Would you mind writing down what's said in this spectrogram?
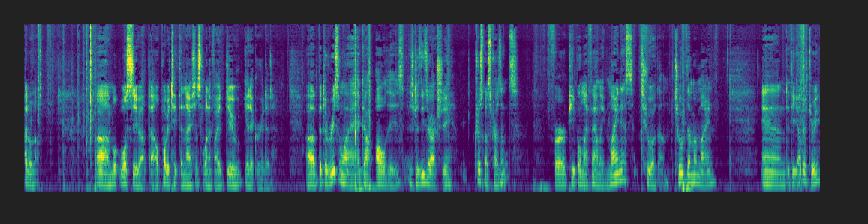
I don't know. Um, we'll see about that. I'll probably take the nicest one if I do get it graded. Uh, but the reason why I got all these is because these are actually Christmas presents for people in my family, minus two of them. Two of them are mine, and the other three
